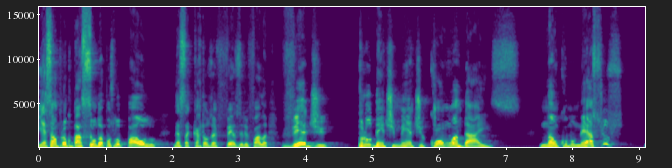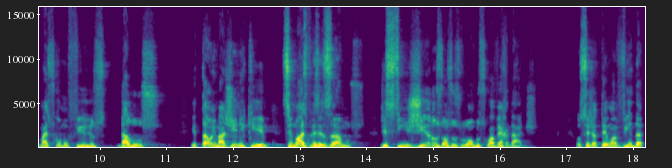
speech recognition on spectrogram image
E essa é uma preocupação do apóstolo Paulo nessa carta aos Efésios. Ele fala: Vede prudentemente como andais, não como nécios, mas como filhos da luz. Então imagine que se nós precisamos de cingir os nossos lombos com a verdade, ou seja, ter uma vida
